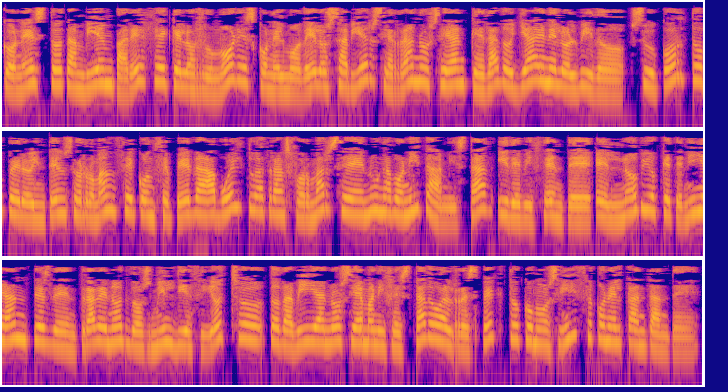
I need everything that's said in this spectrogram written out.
Con esto también parece que los rumores con el modelo Xavier Serrano se han quedado ya en el olvido. Su corto pero intenso romance con Cepeda ha vuelto a transformarse en una bonita amistad, y de Vicente, el novio que tenía antes de entrar en OT 2018, todavía no se ha manifestado al respecto como se hizo con el cantante.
